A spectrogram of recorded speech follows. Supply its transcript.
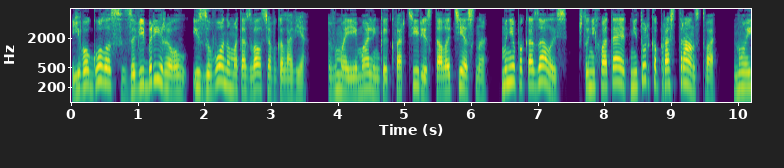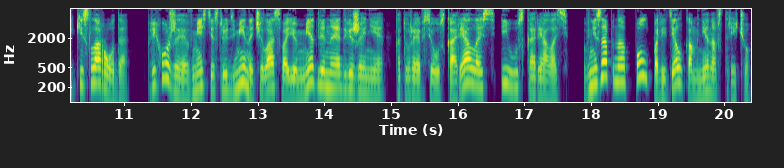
Его голос завибрировал и звоном отозвался в голове. В моей маленькой квартире стало тесно. Мне показалось, что не хватает не только пространства, но и кислорода. Прихожая вместе с людьми начала свое медленное движение, которое все ускорялось и ускорялось. Внезапно пол полетел ко мне навстречу.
